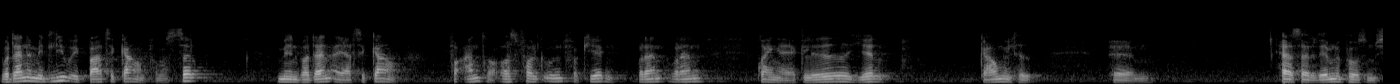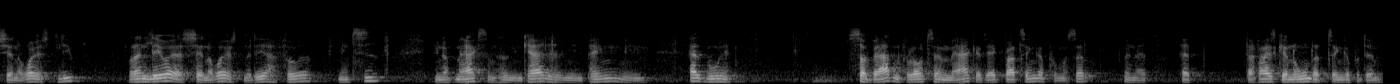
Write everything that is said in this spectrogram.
Hvordan er mit liv ikke bare til gavn for mig selv, men hvordan er jeg til gavn for andre, også folk uden for kirken? Hvordan, hvordan bringer jeg glæde, hjælp, gavmildhed? Øhm, her er sat et emne på som generøst liv. Hvordan lever jeg generøst med det, jeg har fået? Min tid, min opmærksomhed, min kærlighed, mine penge, min, alt muligt. Så verden får lov til at mærke, at jeg ikke bare tænker på mig selv, men at, at der faktisk er nogen, der tænker på dem.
